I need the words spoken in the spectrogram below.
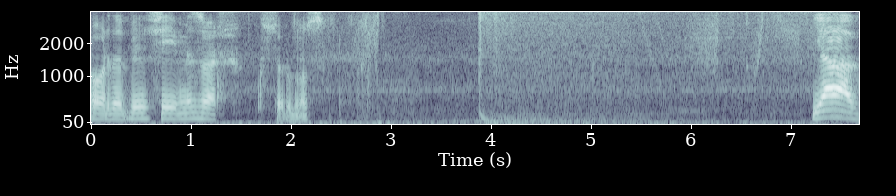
Orada bir şeyimiz var, kusurumuz. Ya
